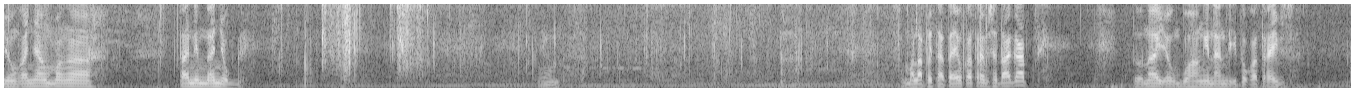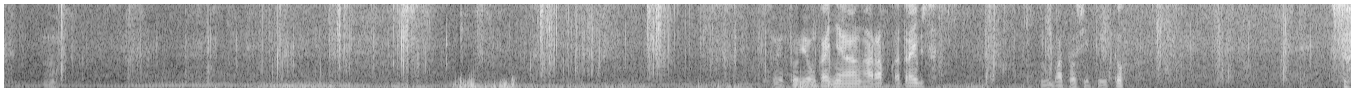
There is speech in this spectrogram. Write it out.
yung kanyang mga tanim na nyog. Yan. So malapit na tayo ka tribes sa dagat. Ito na yung buhanginan dito ka tribes. Oh. So ito yung kanyang harap ka tribes. Ang bato si Tito. So,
